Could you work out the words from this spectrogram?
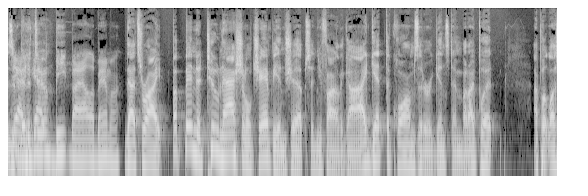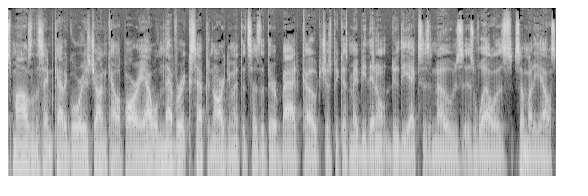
Has yeah, it been he to got two? beat by Alabama. That's right. But been to two national championships and you fire the guy. I get the qualms that are against him, but I put I put Les Miles in the same category as John Calipari. I will never accept an argument that says that they're a bad coach just because maybe they don't do the X's and O's as well as somebody else.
